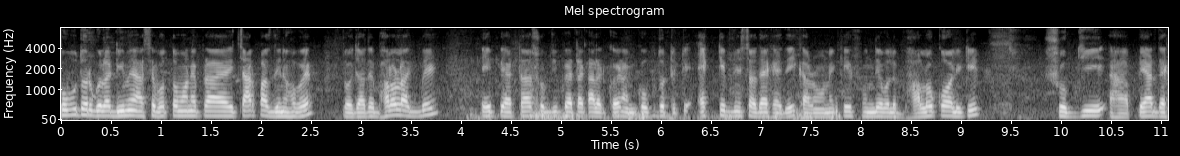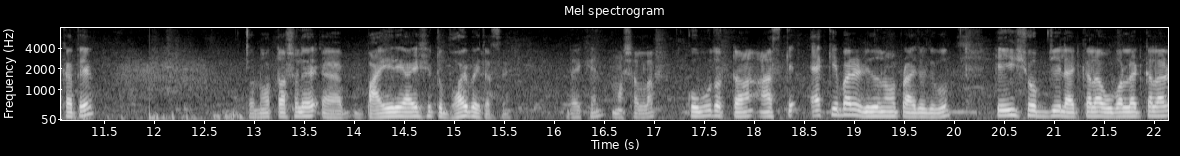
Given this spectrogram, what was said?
কবুতরগুলা ডিমে আছে, বর্তমানে প্রায় চার পাঁচ দিন হবে। তো যাদের ভালো লাগবে, এই পেয়ারটা, সবজি পেয়ারটা কালেক্ট করেন। আমি কবুতরটা একটু অ্যাক্টিভনেসটা দেখাই দিই, কারণ অনেকেই ফোন দিয়ে বলে ভালো কোয়ালিটির সবজি পেয়ার দেখাতে। তো নটটা আসলে বাইরে আইসে একটু ভয় পাইতেছে। দেখেন মাসাল্লাহ কবুতরটা আজকে একেবারে রিজনেবল প্রাইজে দেবো। এই সবজি light colour over light colour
